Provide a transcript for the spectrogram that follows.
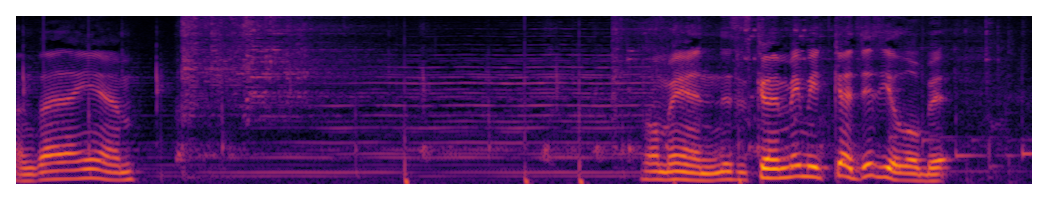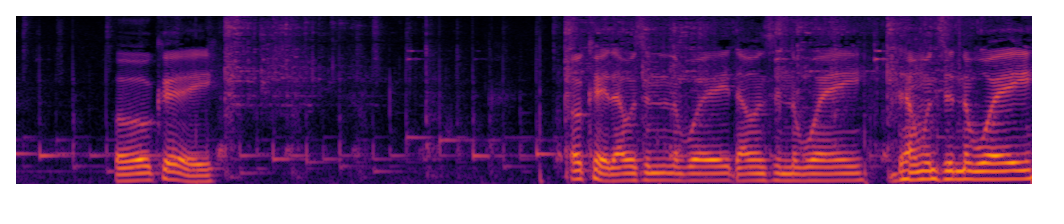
I'm glad I am. Oh man, this is gonna make me of dizzy a little bit. Okay. Okay, that was in the way, that one's in the way, that one's in the way.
